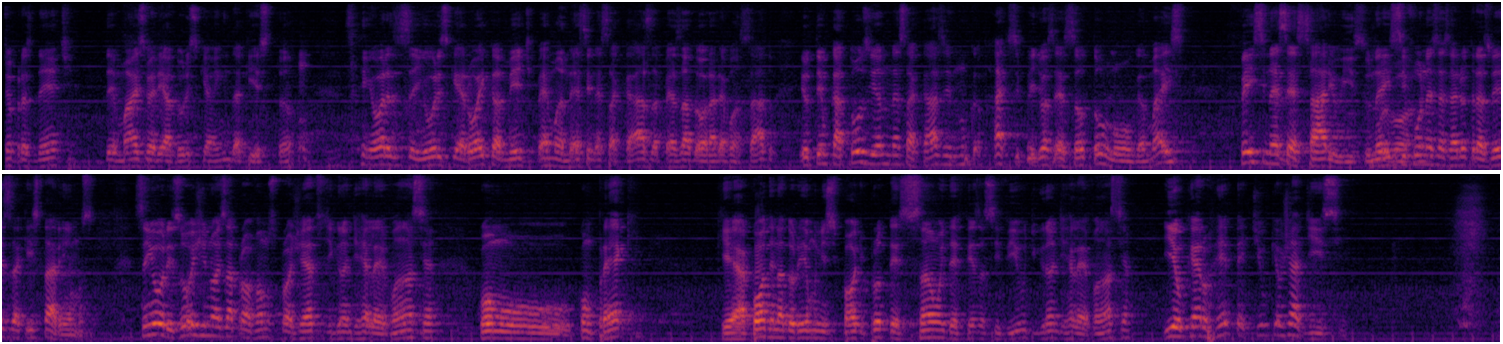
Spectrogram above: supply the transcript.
Senhor presidente, demais vereadores que ainda aqui estão, senhoras e senhores que heroicamente permanecem nessa casa, apesar do horário avançado. Eu tenho 14 anos nessa casa e nunca participei de uma sessão tão longa, mas fez-se necessário isso, né? E se for necessário outras vezes, aqui estaremos. Senhores, hoje nós aprovamos projetos de grande relevância, como o COMPREC, que é a Coordenadoria Municipal de Proteção e Defesa Civil, de grande relevância. E eu quero repetir o que eu já disse.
